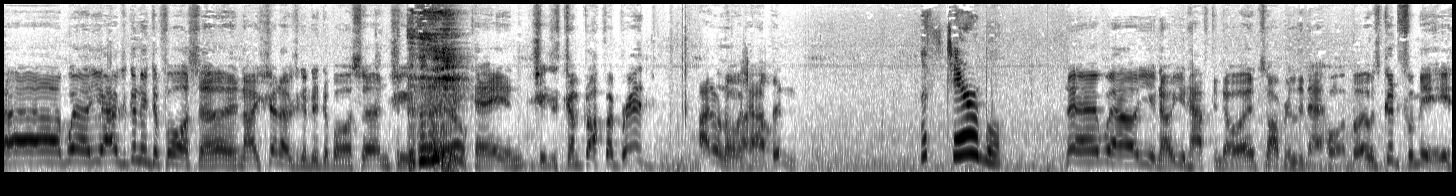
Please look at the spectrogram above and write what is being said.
Uh, well, yeah, I was gonna divorce her, and I said I was gonna divorce her, and she said okay, and she just jumped off a bridge. I don't know what Uh-oh. happened. That's terrible. Uh, well, you know, you'd have to know it. It's not really that horrible. It was good for me.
